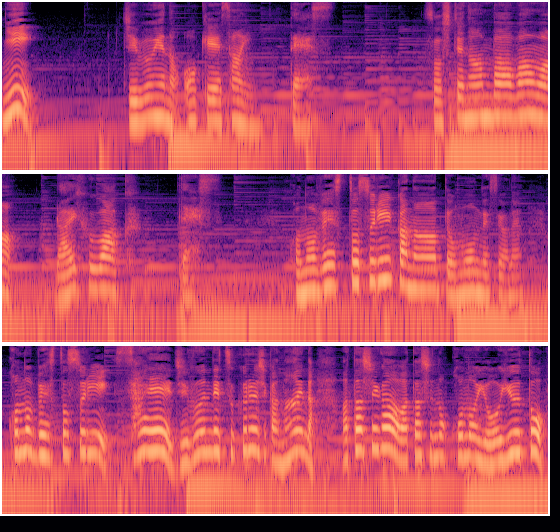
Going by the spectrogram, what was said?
2位自分への OK サインです。そしてナンバーワンはライフワークです。このベスト3かなって思うんですよね。このベスト3さえ自分で作るしかないんだ。私が私のこの余裕と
